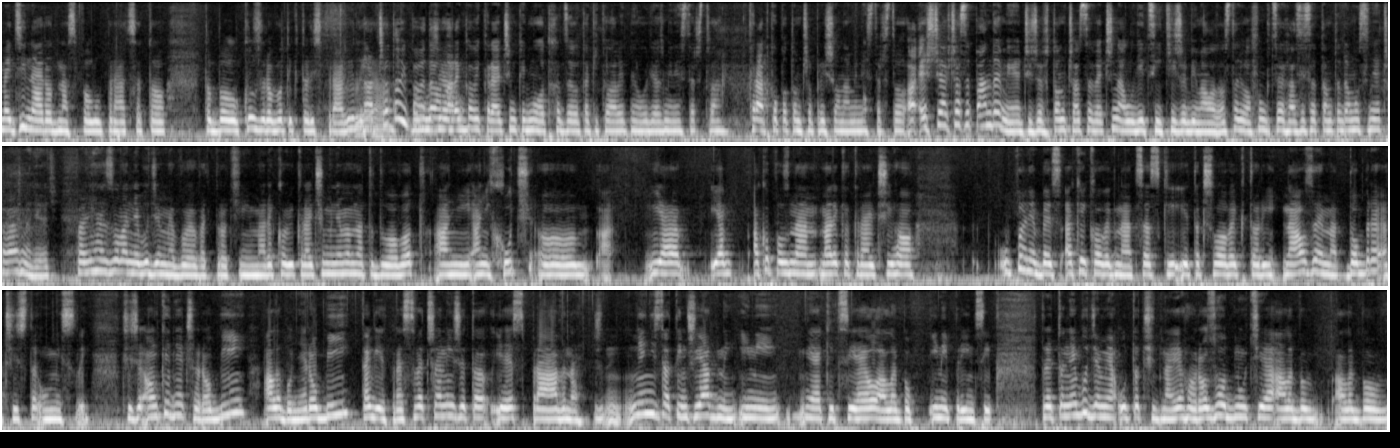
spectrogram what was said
medzinárodná spolupráca. To, to bol kus roboty, ktorý spravili. No a čo to vypovedal bohužiaľ... Marekovi Krajčím, keď mu odchádzajú takí kvalitní ľudia z ministerstva? Krátko potom, čo prišiel na ministerstvo. A ešte aj v čase pandémie, čiže v tom čase väčšina ľudí cíti, že by mala zostať vo funkciách, asi sa tam teda musí niečo vážne deť. Pani Hezová, nebudeme bojovať proti Marekovi Krajčimu, nemám na to dôvod, ani, ani chuť. Ja, ja ako poznám Mareka Krajčího, úplne bez akékoľvek nadsazky je to človek, ktorý naozaj má dobré a čisté úmysly. Čiže on keď niečo robí alebo nerobí, tak je presvedčený, že to je správne. Není za tým žiadny iný nejaký cieľ alebo iný princíp. Preto nebudem ja útočiť na jeho rozhodnutia alebo, alebo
